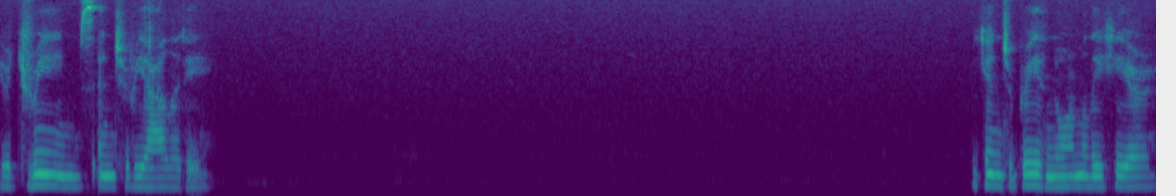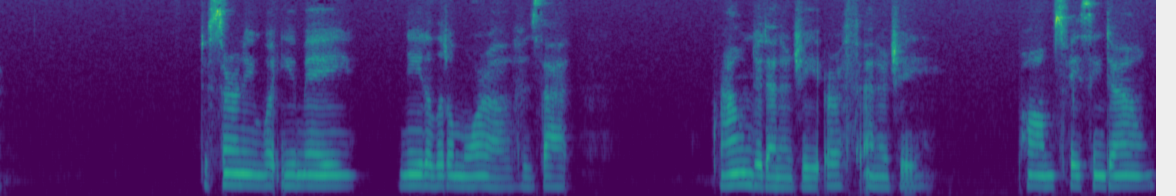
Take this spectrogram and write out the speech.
your dreams into reality. Begin to breathe normally here, discerning what you may need a little more of is that grounded energy, earth energy, palms facing down.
